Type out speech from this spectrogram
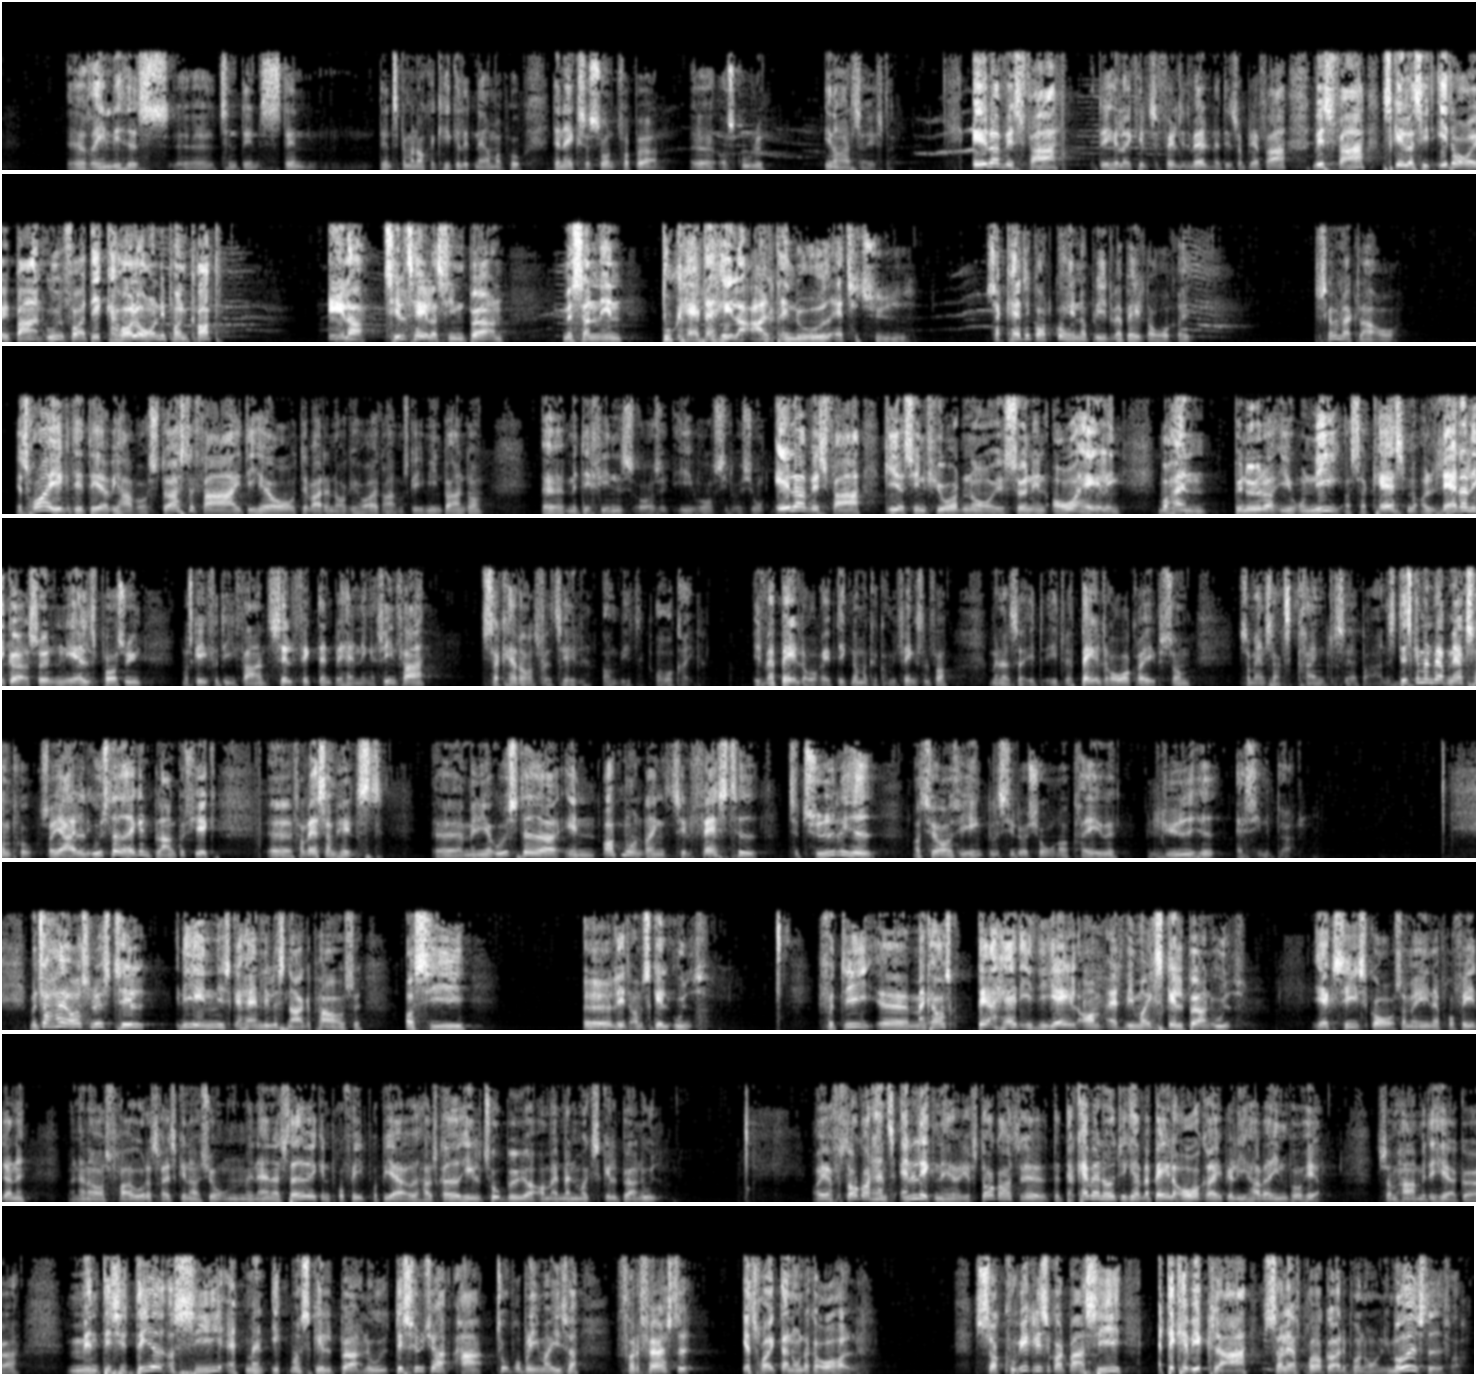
øh, renlighedstendens. Den, den skal man nok have kigget lidt nærmere på. Den er ikke så sund for børn øh, at skulle indrette sig efter. Eller hvis far det er heller ikke helt tilfældigt valg, at det så bliver far. Hvis far skælder sit etårige barn ud for, at det ikke kan holde ordentligt på en kop, eller tiltaler sine børn med sådan en, du kan da heller aldrig noget attitude, så kan det godt gå hen og blive et verbalt overgreb. Det skal man være klar over. Jeg tror ikke, det er der, vi har vores største fare i de her år. Det var det nok i højere grad måske i min barndom øh, men det findes også i vores situation. Eller hvis far giver sin 14-årige søn en overhaling, hvor han benytter ironi og sarkasme og latterliggør sønnen i alles påsyn, måske fordi faren selv fik den behandling af sin far, så kan der også være tale om et overgreb. Et verbalt overgreb. Det er ikke noget, man kan komme i fængsel for, men altså et, et verbalt overgreb, som, som er en slags krænkelse af barnet. Så det skal man være opmærksom på. Så jeg udsteder ikke en blankosjek øh, for hvad som helst. Øh, men jeg udsteder en opmundring til fasthed, til tydelighed og til også i enkelte situationer at kræve lydighed af sine børn. Men så har jeg også lyst til, lige inden I skal have en lille snakkepause, at sige øh, lidt om skæld ud. Fordi øh, man kan også der have et ideal om, at vi må ikke skælde børn ud. Erik Sisgaard, som er en af profeterne, men han er også fra 68-generationen, men han er stadigvæk en profet på bjerget, har skrevet hele to bøger om, at man må ikke skille børn ud. Og jeg forstår godt hans anlæggende. Jeg forstår godt, øh, der kan være noget af det her verbale overgreb, jeg lige har været inde på her, som har med det her at gøre. Men decideret at sige, at man ikke må skille børn ud, det synes jeg har to problemer i sig. For det første, jeg tror ikke, der er nogen, der kan overholde det. Så kunne vi ikke lige så godt bare sige, at det kan vi ikke klare, så lad os prøve at gøre det på en ordentlig måde i stedet for.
